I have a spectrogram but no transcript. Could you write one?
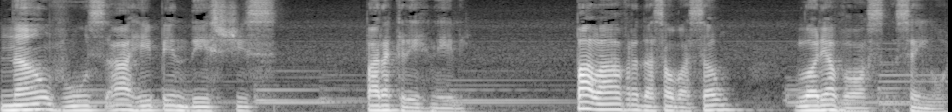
não vos arrependestes para crer nele. Palavra da salvação, glória a vós, Senhor.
